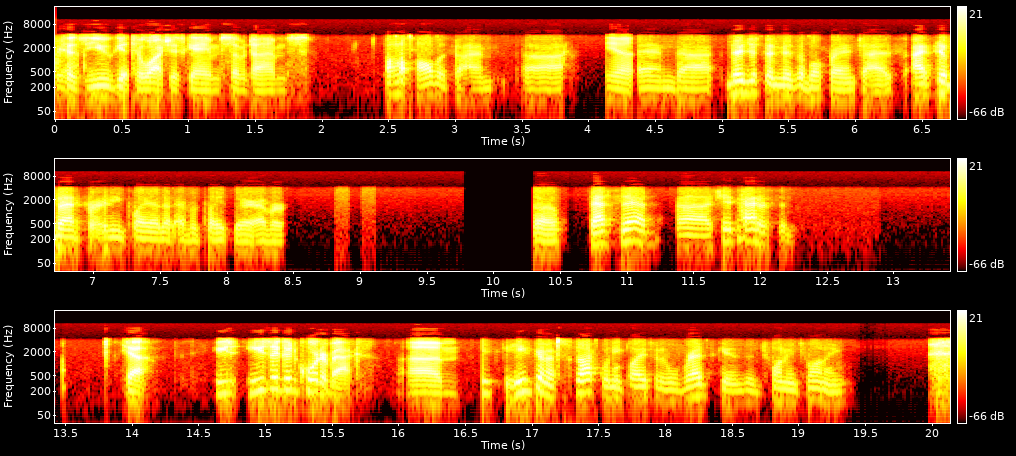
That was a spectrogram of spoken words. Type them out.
because you get to watch his games sometimes. all, all the time. Uh, Yeah. and uh, they're just a miserable franchise. I feel bad for any player that ever plays there ever. So that said, uh, Shea Patterson, Yeah, he's he's a good quarterback. Um, he's, he's going to suck when he plays for the Redskins in 2020.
